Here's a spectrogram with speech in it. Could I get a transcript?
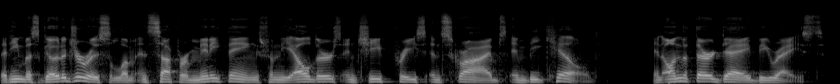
that he must go to Jerusalem and suffer many things from the elders and chief priests and scribes and be killed and on the third day be raised.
